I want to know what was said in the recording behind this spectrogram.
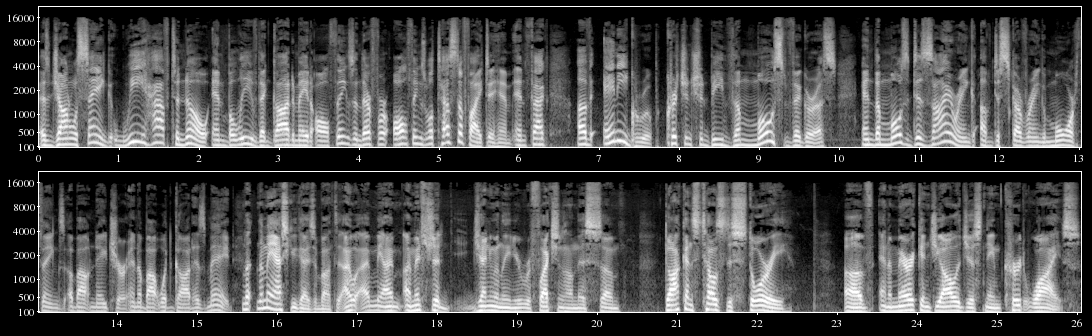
as John was saying, we have to know and believe that God made all things, and therefore all things will testify to him. In fact, of any group, Christians should be the most vigorous and the most desiring of discovering more things about nature and about what God has made. Let, let me ask you guys about this. I, I mean, I'm, I'm, interested genuinely in your reflections on this. Um, Dawkins tells the story of an American geologist named Kurt Wise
